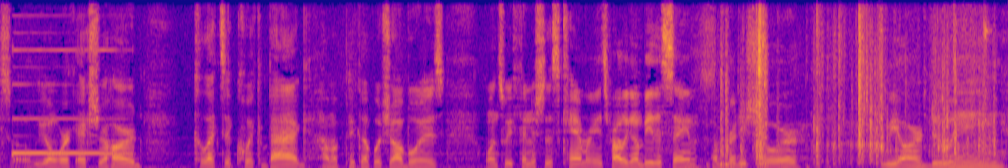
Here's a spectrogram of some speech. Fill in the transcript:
So we gonna work extra hard, collect a quick bag. I'm gonna pick up with y'all boys once we finish this Camry. It's probably gonna be the same. I'm pretty sure we are doing.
